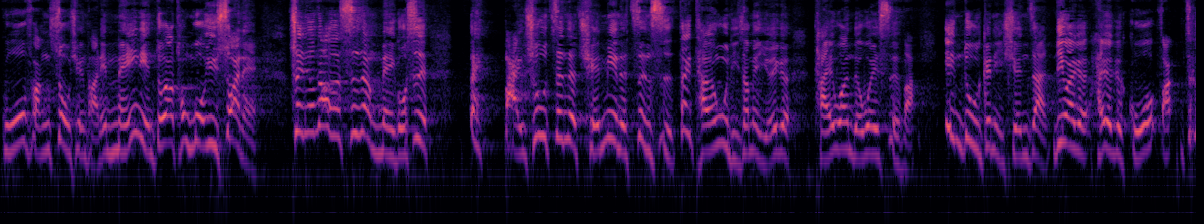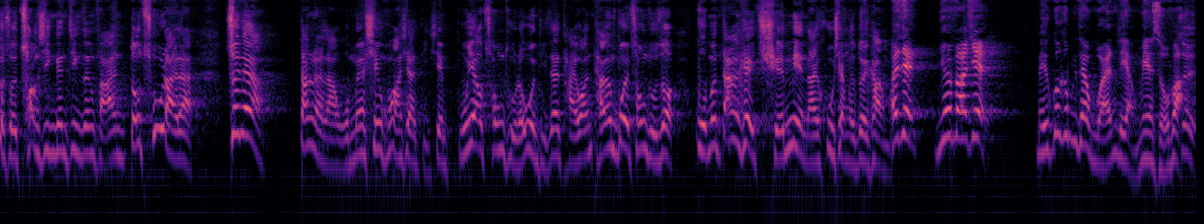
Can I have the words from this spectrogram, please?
国防授权法令，每一年都要通过预算呢。所以就到事实上，美国是。哎，摆出真的全面的阵势，在台湾问题上面有一个台湾的威慑法，印度跟你宣战，另外一个还有一个国防，这个所谓创新跟竞争法案都出来了。所以呢，当然了，我们要先画下底线，不要冲突的问题在台湾，台湾不会冲突之后，我们当然可以全面来互相的对抗。而且你会发现，美国根本在玩两面手法，是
